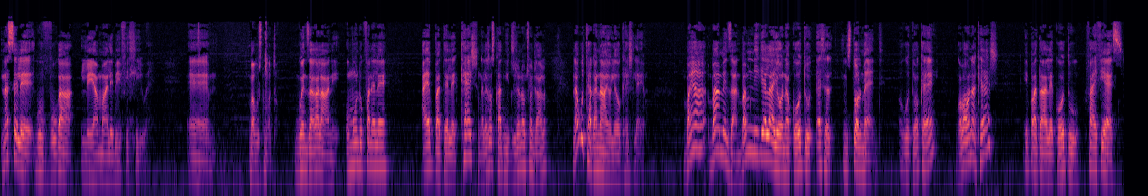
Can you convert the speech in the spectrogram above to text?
Nasele kuvuka leya mali ebeyifihliwe eh baba usinqotho kwenzakalani? Umuntu kufanele ayebhadele cash ngaleso sikhathi ngikuzwile nawutsho njalo. Nakuthi akanayo leyo cash leyo. Baya bayamenzani? Bamnikela yona godu as installment. Ukuthi okay ngoba una cash ibhadale godu 5 years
